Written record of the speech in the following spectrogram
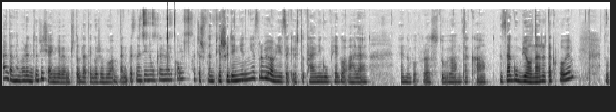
Ale tak naprawdę do dzisiaj nie wiem, czy to dlatego, że byłam tak beznadziejną kelnerką, chociaż w ten pierwszy dzień nie, nie zrobiłam nic jakiegoś totalnie głupiego, ale e, no po prostu byłam taka zagubiona, że tak powiem. No,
